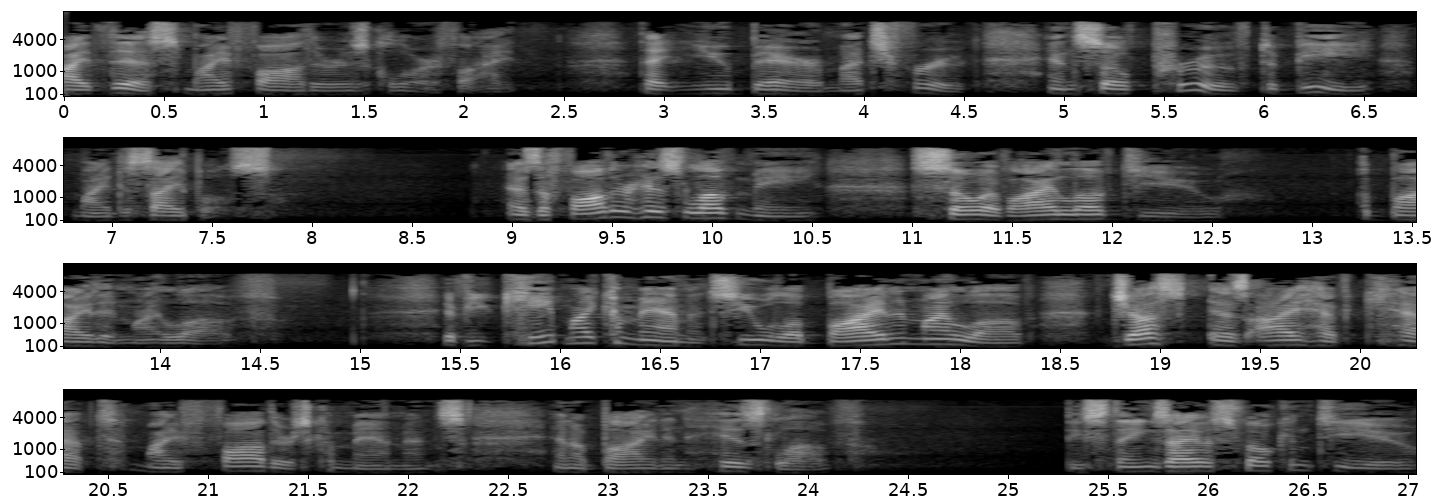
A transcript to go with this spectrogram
By this my Father is glorified, that you bear much fruit, and so prove to be my disciples. As the Father has loved me, so have I loved you. Abide in my love. If you keep my commandments, you will abide in my love, just as I have kept my Father's commandments and abide in his love. These things I have spoken to you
